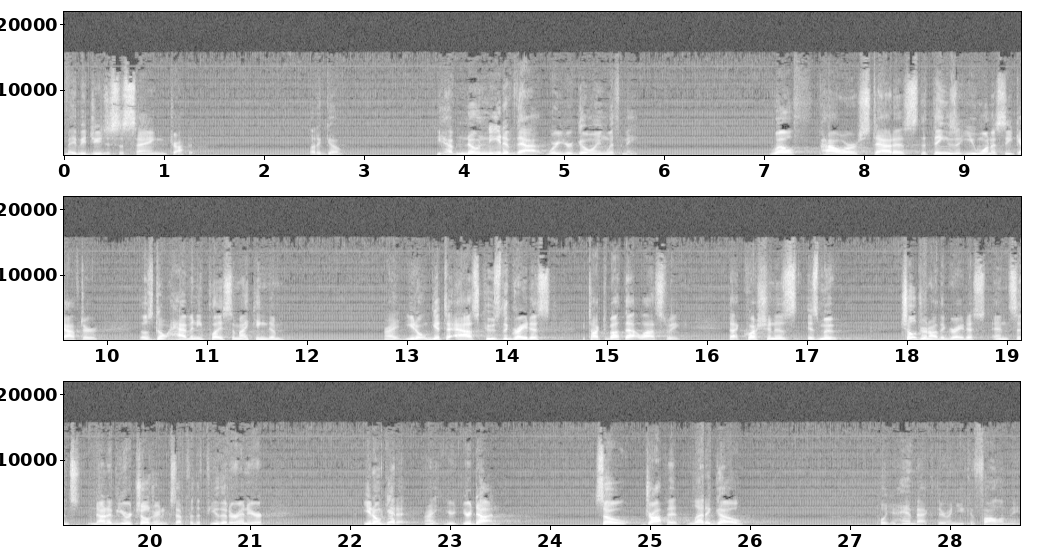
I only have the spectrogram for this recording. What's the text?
Maybe Jesus is saying, drop it. Let it go. You have no need of that where you're going with me wealth, power, status, the things that you want to seek after, those don't have any place in my kingdom. Right? You don't get to ask who's the greatest. We talked about that last week. That question is, is moot. Children are the greatest, and since none of you are children, except for the few that are in here, you don't get it, right? You're, you're done. So drop it, let it go, pull your hand back through, and you can follow me.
